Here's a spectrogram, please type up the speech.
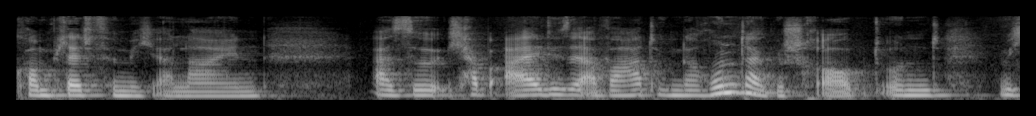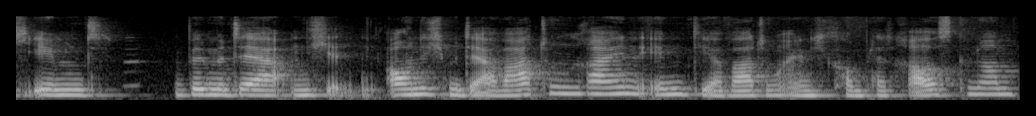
komplett für mich allein. Also ich habe all diese Erwartungen darunter geschraubt und mich eben bin mit der, nicht, auch nicht mit der Erwartung rein, eben die Erwartung eigentlich komplett rausgenommen,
